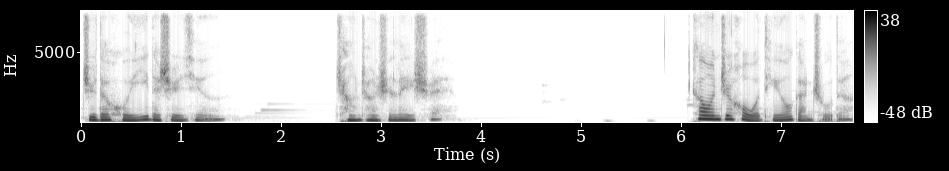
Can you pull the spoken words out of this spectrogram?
值得回忆的事情，常常是泪水。看完之后，我挺有感触的。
